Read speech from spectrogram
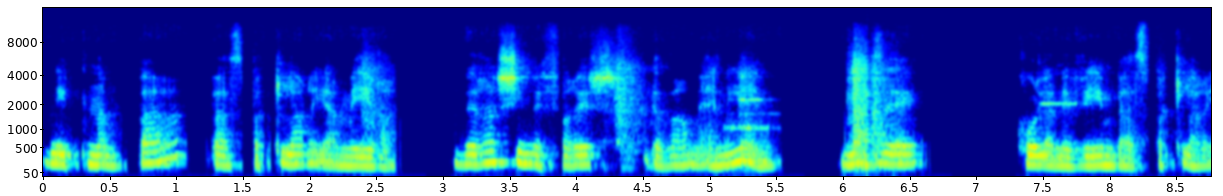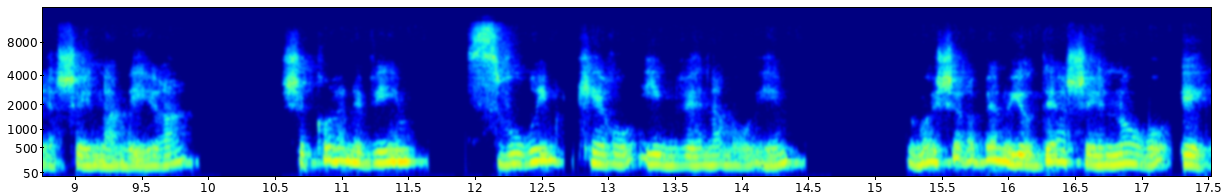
נתנבא באספקלריה המהירה. ורש"י מפרש דבר מעניין, מה זה כל הנביאים באספקלריה שאינה מהירה? שכל הנביאים סבורים כרואים ואינם רואים, ומשה רבנו יודע שאינו רואה.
